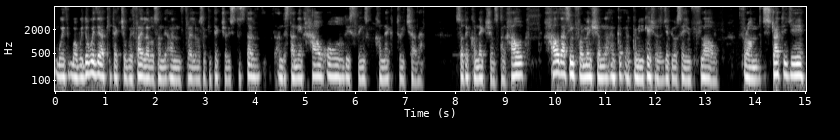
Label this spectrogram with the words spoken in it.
with what we do with the architecture, with flight levels and, the, and flight levels architecture, is to start understanding how all these things connect to each other so the connections and how how does information and, co- and communication as JP was saying flow from strategy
